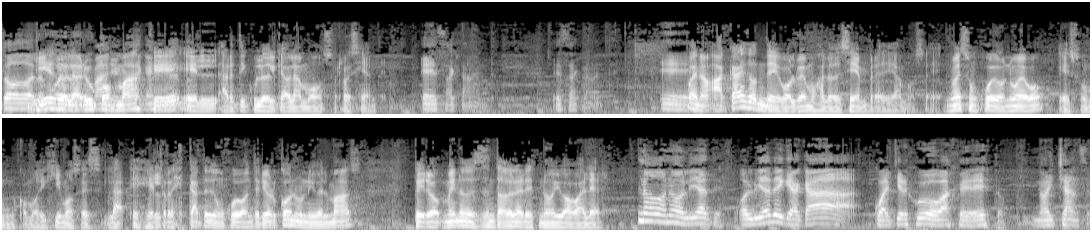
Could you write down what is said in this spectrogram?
todo 10 dolarucos más que el artículo del que hablamos recién. Exactamente, exactamente. Eh, bueno, acá es donde volvemos a lo de siempre, digamos. Eh, no es un juego nuevo, es un, como dijimos, es, la, es el rescate de un juego anterior con un nivel más, pero menos de 60 dólares no iba a valer. No, no, olvídate. Olvídate que acá cualquier juego baje de esto. No hay chance.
